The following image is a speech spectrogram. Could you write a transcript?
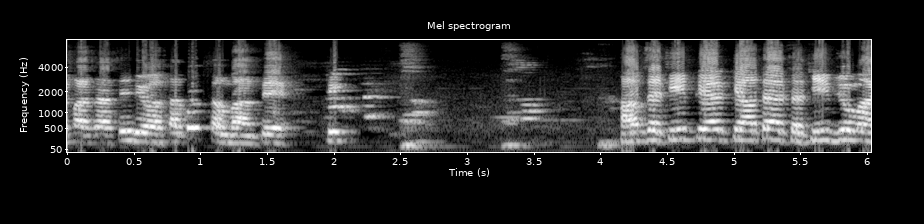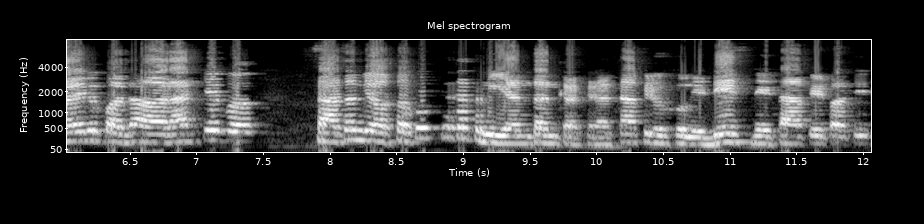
प्रशासनिक व्यवस्था को संभालते हैं। ठीक? अब सचिव क्या होता है? सचिव जो हमारे जो राज्य के शासन व्यवस्था को नियंत्रण करते रहता है, फिर उसको निर्देश देता है, फिर प्रति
